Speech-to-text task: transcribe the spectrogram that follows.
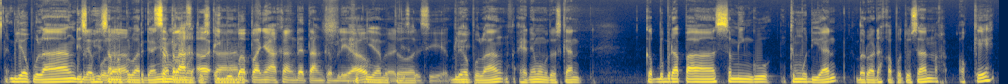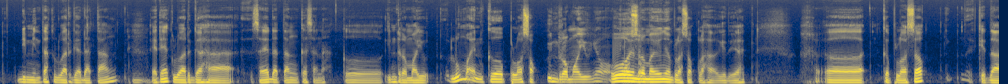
beliau pulang diskusi Beliau sama pulang. keluarganya Setelah uh, memutuskan. ibu bapaknya Akang datang ke beliau. Iya uh, betul. Diskusi. oke. Beliau pulang akhirnya memutuskan ke beberapa seminggu kemudian baru ada keputusan oke diminta keluarga datang. Hmm. Akhirnya keluarga saya datang ke sana ke Indramayu. Lumayan ke pelosok. Indramayunya. Oh, Indramayunya pelosok lah gitu ya. Eh, ke pelosok kita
